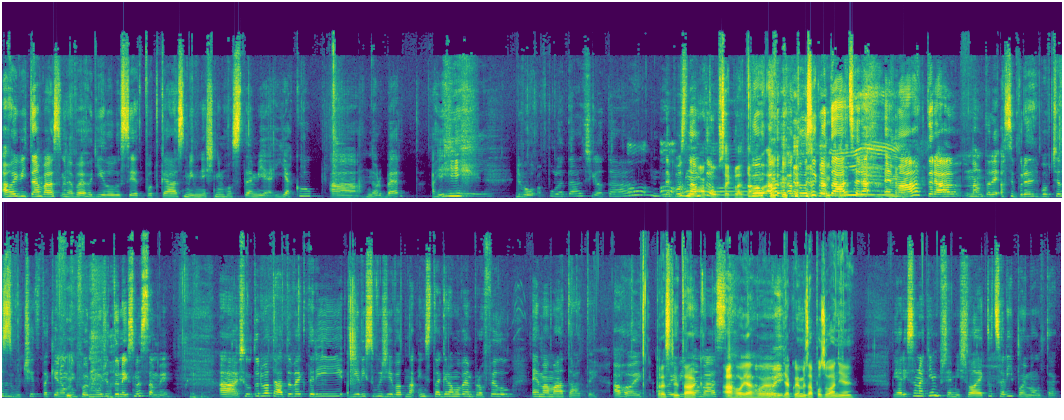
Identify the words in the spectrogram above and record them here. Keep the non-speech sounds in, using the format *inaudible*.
Ahoj, vítám vás u nového dílu Luciet Podcast. Mým dnešním hostem je Jakub a Norbert a jejich dvou a půl letá, tříletá, nepoznám Dvou a to. kousek letá. Dvou a, a kousek letá dcera Emma, která nám tady asi bude občas zvučit, tak jenom informuji, že to nejsme sami. A jsou to dva tátové, který dílí svůj život na Instagramovém profilu Emma má táty. Ahoj. Presne ahoj, tak. Vás. Ahoj, ahoj, Ahoj. ďakujeme za pozvanie. Já když jsem nad tím přemýšlela, jak to celý pojmout, tak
